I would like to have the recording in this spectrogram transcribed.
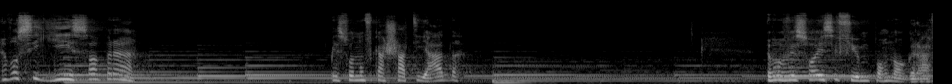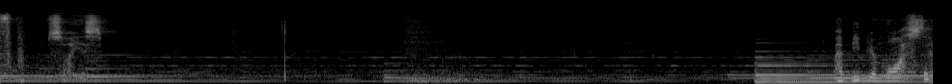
Eu vou seguir só para pessoa não ficar chateada. Eu vou ver só esse filme pornográfico, só esse. A Bíblia mostra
